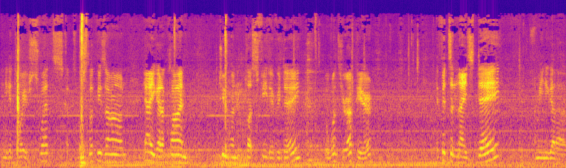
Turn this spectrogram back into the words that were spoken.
And you get to wear your sweats, got some slippies on. Yeah, you gotta climb 200 plus feet every day. But once you're up here, if it's a nice day, I mean, you got a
